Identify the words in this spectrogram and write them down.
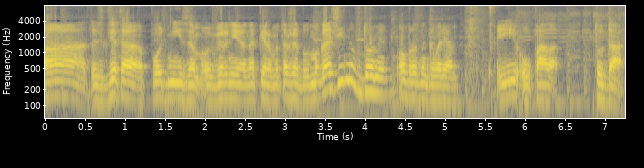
А, то есть где-то под низом, вернее, на первом этаже был магазин в доме, образно говоря, и упала туда.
